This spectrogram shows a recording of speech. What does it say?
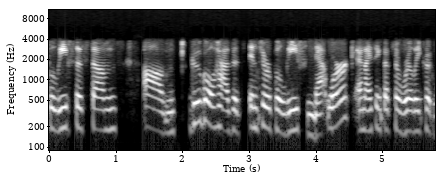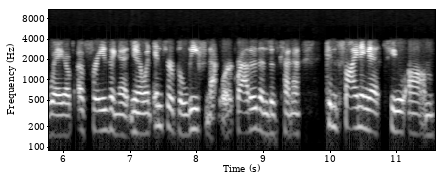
belief systems. Um, Google has its interbelief network, and I think that's a really good way of, of phrasing it. You know, an interbelief network rather than just kind of confining it to um,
